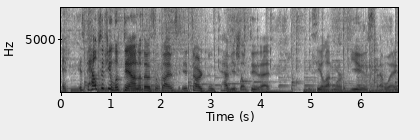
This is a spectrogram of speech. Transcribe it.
If, it helps if you look down, although sometimes it's hard to have yourself do that. You see a lot more views that way.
